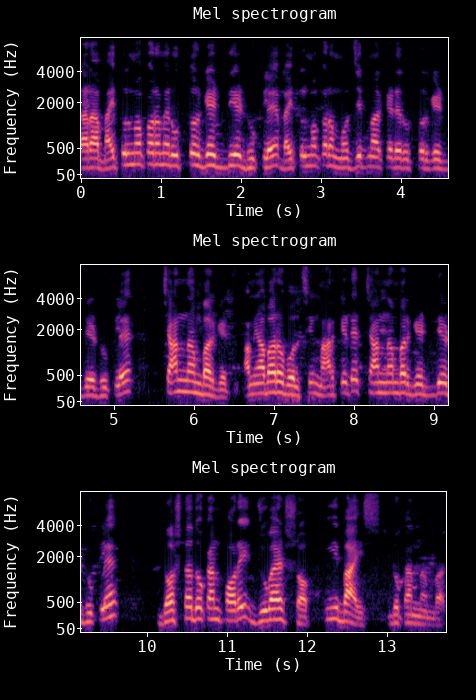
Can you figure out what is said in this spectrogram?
তারা বাইতুল মকরমের উত্তর গেট দিয়ে ঢুকলে, বাইতুল মকরম মসজিদ মার্কেটের উত্তর গেট দিয়ে ঢুকলে চার নাম্বার গেট আমি আবারও বলছি মার্কেটের চার নাম্বার গেট দিয়ে ঢুকলে দশটা দোকান পরেই জুবাইয়ের শপ ই বাইশ দোকান নাম্বার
